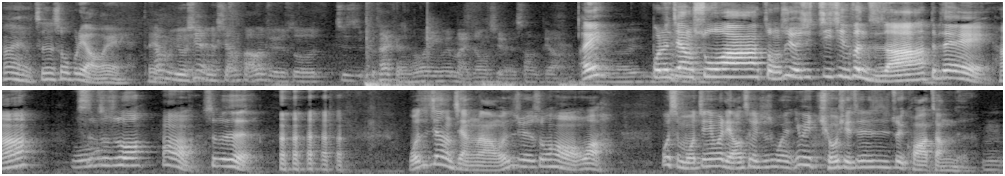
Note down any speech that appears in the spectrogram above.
哎呦，真的受不了哎、欸！对啊，他们有些人的想法会觉得说，就是不太可能会因为买这种鞋而上吊。哎、欸，不能这样说啊！总是有一些激进分子啊，对不对？啊？是不是说？哦，是不是？我是这样讲啦，我是觉得说，哦，哇，为什么我今天会聊这个？就是为因为球鞋这件事是最夸张的。嗯，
